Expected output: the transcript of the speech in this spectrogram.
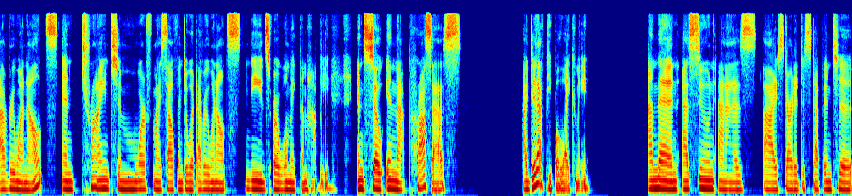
everyone else and trying to morph myself into what everyone else needs or will make them happy. And so in that process, I did have people like me. And then as soon as I started to step into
